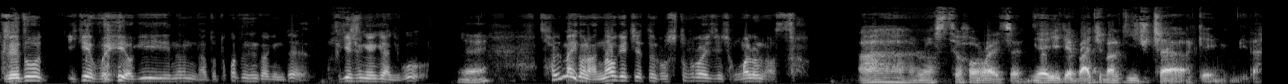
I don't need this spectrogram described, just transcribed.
그래도 이게 왜 여기는 나도 똑같은 생각인데 그게 중요한 게 아니고 예. 설마 이건 안 나오겠지 했던 로스트 호라이즌이 정말로 나왔어. 아, Lost Horizon. 예, 이게 마지막 2주차 게임입니다.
